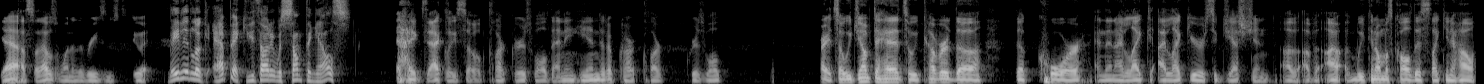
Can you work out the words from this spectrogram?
Yeah, so that was one of the reasons to do it. Made it look epic. You thought it was something else. Exactly. So Clark Griswold, and he ended up Clark, Clark Griswold. All right, so we jumped ahead. So we covered the the core, and then I liked I like your suggestion of, of I, we can almost call this like you know how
